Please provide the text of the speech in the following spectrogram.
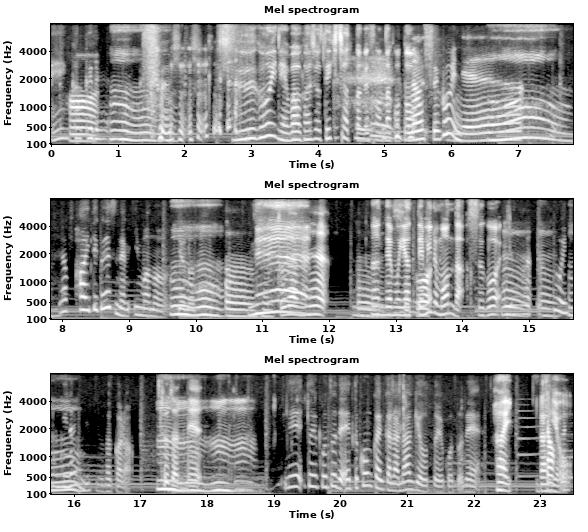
遠隔で、うんうんうん。すごいね。我が女できちゃったねそんなこと。なすごいね。うん。やっぱハイテクですね今のう世の中、んうん。うん、ね。うん。何でもやってみるもんだ。すごい。うん。今日一緒にいないんですよだから。そうだね。んうんうん。でということで、えっと、今回からラ行ということで、はい。ラ行。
